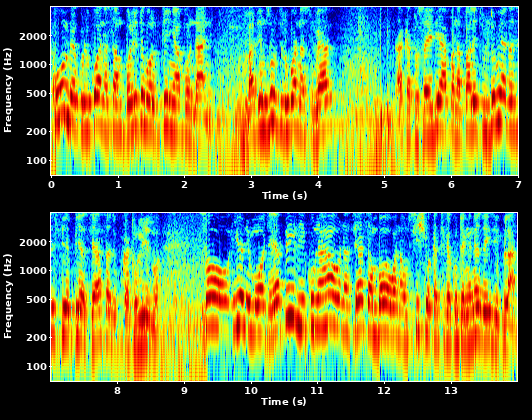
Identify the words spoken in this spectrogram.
Kumbe kulikuwa na some political thing hapo ndani. Bahati mzuri tulikuwa na Sugal akatusaidia hapa na pale, tulitumia hata sisi pia siasa tukatulizwa. So hiyo ni moja. Ya pili, kuna hao wanasiasa ambao wanahusishwa katika kutengeneza hizi plan,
